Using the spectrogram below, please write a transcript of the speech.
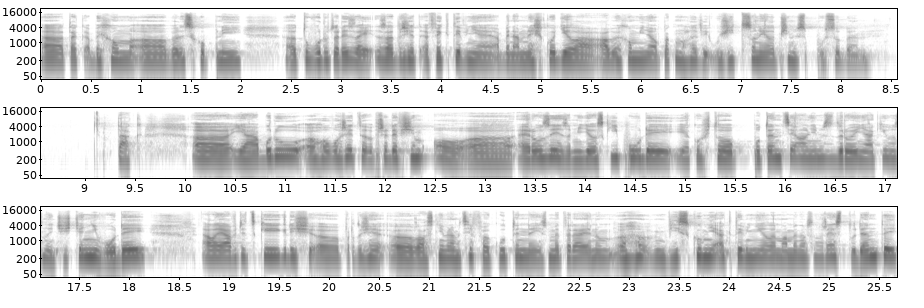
eh, tak abychom eh, byli schopní eh, tu vodu tady zadržet efektivně, aby nám neškodila a abychom ji naopak mohli využít co nejlepším způsobem. Tak, já budu hovořit především o erozi zemědělské půdy jakožto potenciálním zdroji nějakého znečištění vody, ale já vždycky, když, protože vlastně v rámci fakulty nejsme teda jenom výzkumně aktivní, ale máme tam samozřejmě studenty,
